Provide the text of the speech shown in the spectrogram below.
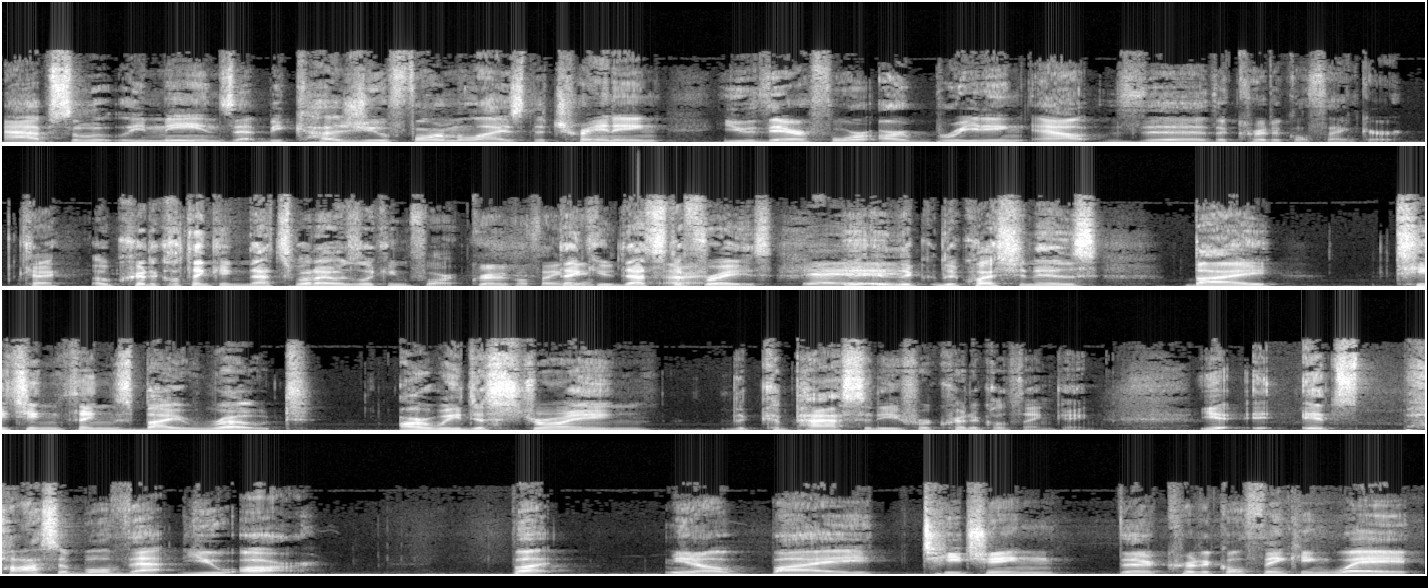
absolutely means that because you formalize the training, you therefore are breeding out the the critical thinker. Okay. Oh, critical thinking. That's what I was looking for. Critical thinking? Thank you. That's the All right. phrase. Yeah, yeah, yeah, The, the question is by teaching things by rote, are we destroying the capacity for critical thinking? Yeah, it's possible that you are, but you know, by teaching the critical thinking way,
